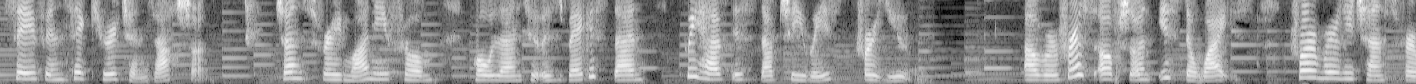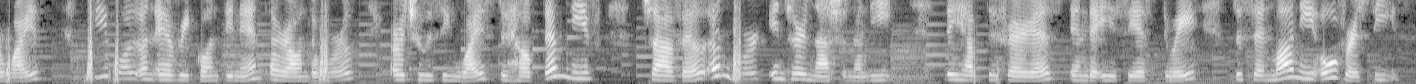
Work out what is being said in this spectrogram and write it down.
safe and secure transaction. Transferring money from Poland to Uzbekistan, we have these top 3 ways for you. Our first option is the WISE. Formerly TransferWise, people on every continent around the world are choosing WISE to help them live, travel, and work internationally. They have the fairest and the easiest way to send money overseas.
